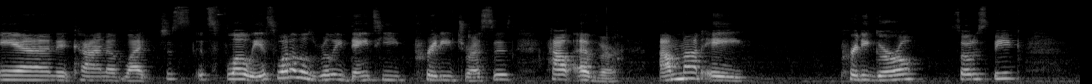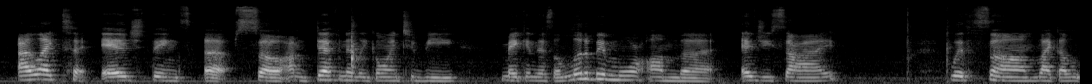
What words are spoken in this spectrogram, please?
and it kind of like just, it's flowy. It's one of those really dainty, pretty dresses. However, I'm not a pretty girl so to speak, I like to edge things up. So I'm definitely going to be making this a little bit more on the edgy side with some like a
